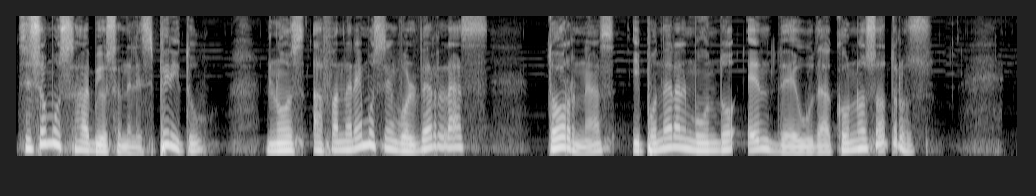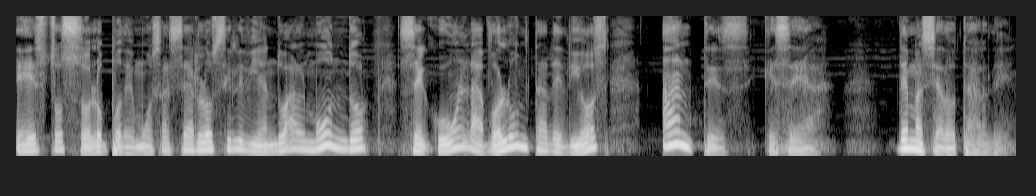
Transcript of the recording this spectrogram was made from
Si somos sabios en el espíritu, nos afanaremos en volver las y poner al mundo en deuda con nosotros. Esto solo podemos hacerlo sirviendo al mundo según la voluntad de Dios antes que sea demasiado tarde.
